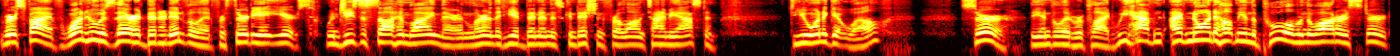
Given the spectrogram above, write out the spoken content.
Verse 5 One who was there had been an invalid for 38 years. When Jesus saw him lying there and learned that he had been in this condition for a long time, he asked him, Do you want to get well? Sir, the invalid replied, we have, I have no one to help me in the pool when the water is stirred.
